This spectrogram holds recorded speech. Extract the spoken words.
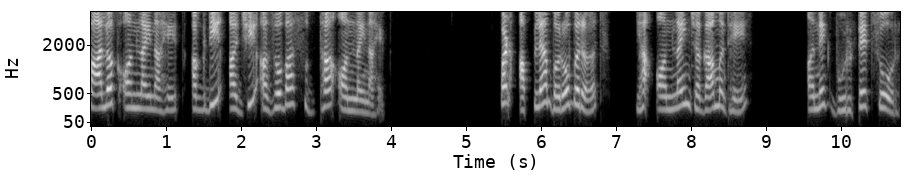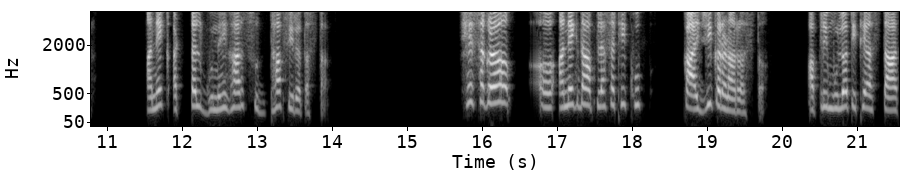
पालक ऑनलाईन आहेत अगदी आजी आजोबा सुद्धा ऑनलाईन आहेत. पण आपल्या बरोबरच ह्या ऑनलाईन जगामध्ये अनेक भुरटे चोर अनेक अट्टल गुन्हेगार सुद्धा फिरत असतात. हे सगळं अनेकदा आपल्यासाठी खूप काळजी करणारं असतं. आपली मुलं तिथे असतात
